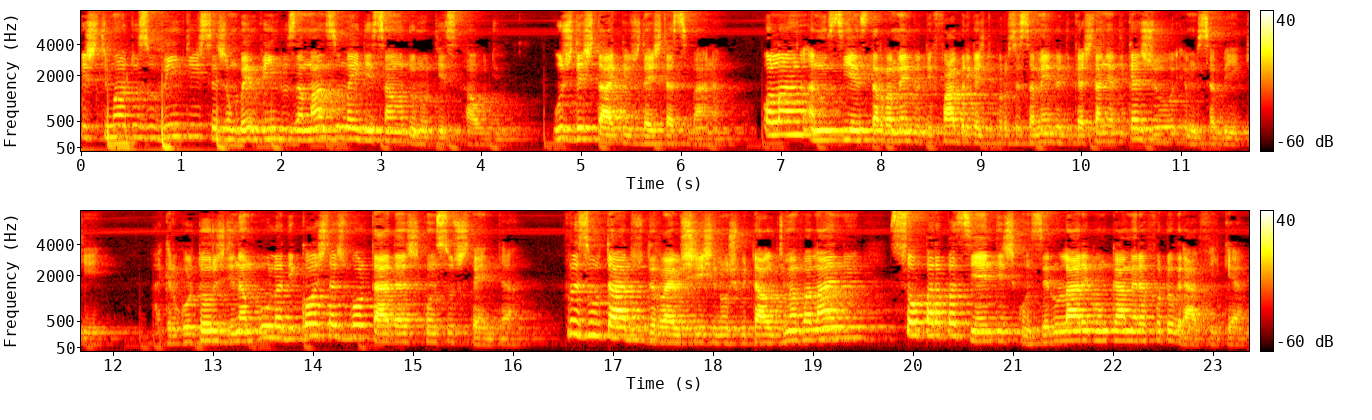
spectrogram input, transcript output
Estimados ouvintes, sejam bem-vindos a mais uma edição do Notícia Áudio. Os destaques desta semana. Olá anuncia encerramento de fábricas de processamento de castanha de caju em Moçambique. Agricultores de Nampula de costas voltadas com sustenta. Resultados de raio-x no Hospital de Mavalane só para pacientes com celular e com câmera fotográfica.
